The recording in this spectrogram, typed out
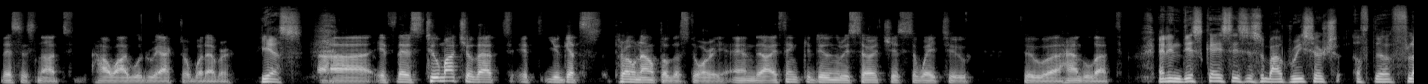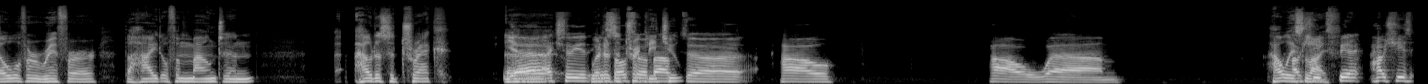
This is not how I would react or whatever." Yes. Uh, if there's too much of that, it you get thrown out of the story. And I think doing research is the way to to uh, handle that. And in this case, this is about research of the flow of a river, the height of a mountain. Uh, How does a track? Yeah, uh, actually, where it's does also track lead you? about uh, how how um, How how is she life? exper- how she's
